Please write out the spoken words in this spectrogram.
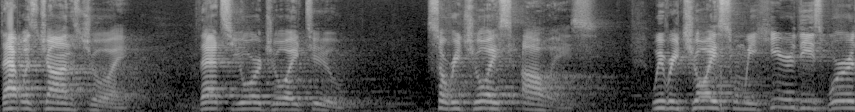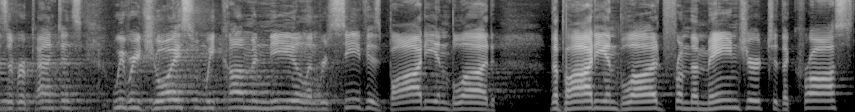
That was John's joy. That's your joy too. So rejoice always. We rejoice when we hear these words of repentance. We rejoice when we come and kneel and receive his body and blood, the body and blood from the manger to the cross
